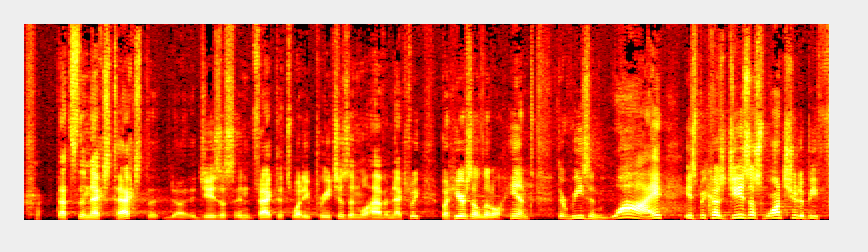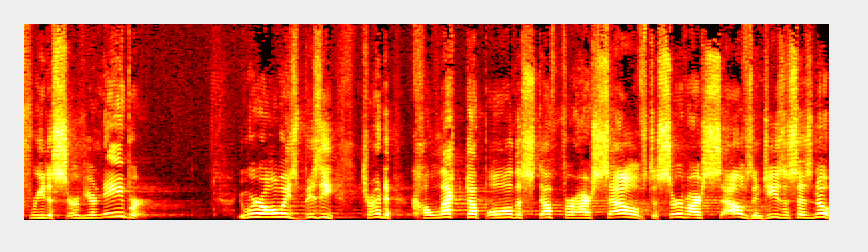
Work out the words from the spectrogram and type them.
That's the next text. Uh, Jesus, in fact, it's what he preaches, and we'll have it next week. But here's a little hint. The reason why is because Jesus wants you to be free to serve your neighbor. We're always busy trying to collect up all the stuff for ourselves, to serve ourselves. And Jesus says, No,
